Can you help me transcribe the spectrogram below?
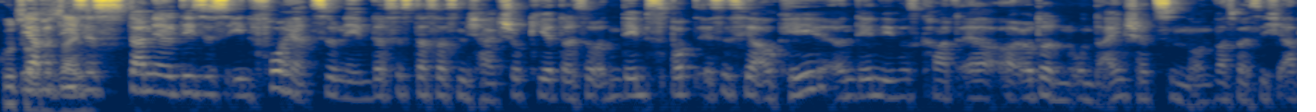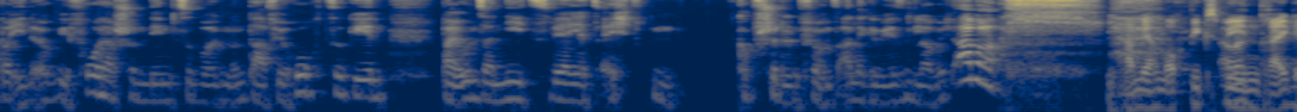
gut soll Ja, aber sein. dieses, Daniel, dieses ihn vorher zu nehmen, das ist das, was mich halt schockiert. Also in dem Spot ist es ja okay, an dem, wie wir es gerade erörtern und einschätzen und was weiß ich, aber ihn irgendwie vorher schon nehmen zu wollen und dafür hochzugehen bei unseren Needs wäre jetzt echt ein Kopfschütteln für uns alle gewesen, glaube ich. Aber Ja, wir haben auch Bixby Aber- in, drei äh,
